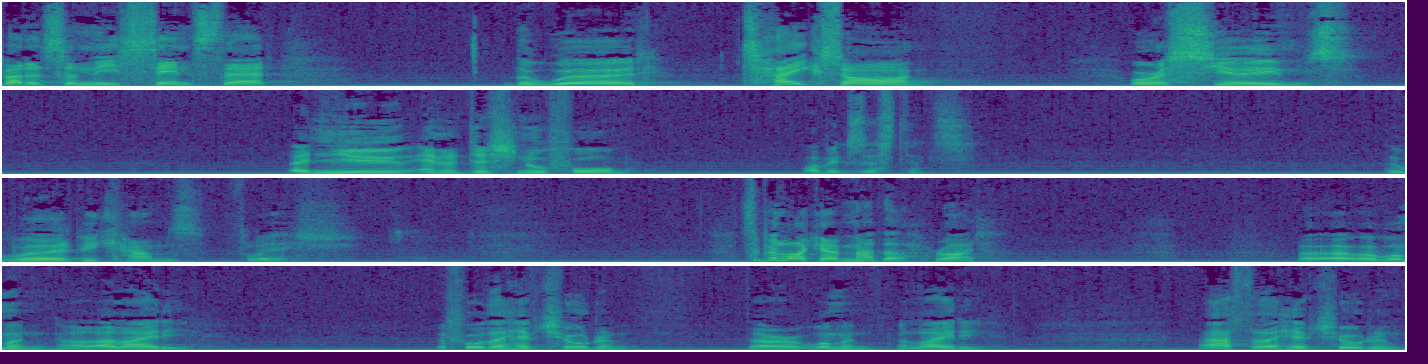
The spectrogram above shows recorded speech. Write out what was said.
But it's in the sense that the word takes on or assumes a new and additional form of existence. The word becomes flesh. It's a bit like a mother, right? A, a woman, a, a lady. Before they have children, they're a woman, a lady. After they have children,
